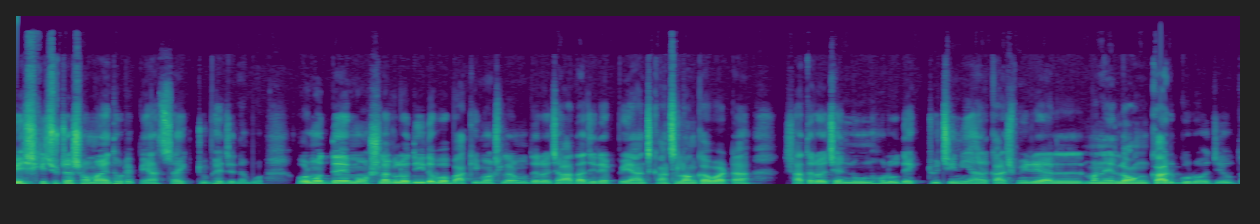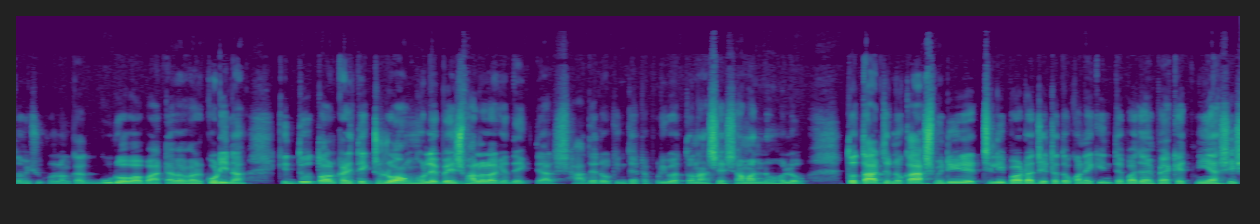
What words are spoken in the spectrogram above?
বেশ কিছুটা সময় ধরে পেঁয়াজটা একটু ভেজে নেব। ওর মধ্যে মশলাগুলো দিয়ে দেবো। বাকি মশলার মধ্যে রয়েছে আদা, জিরে, পেঁয়াজ, কাঁচা লঙ্কা বাটা, সাথে রয়েছে নুন, হলুদ, একটু চিনি আর কাশ্মীরি মানে লঙ্কার গুঁড়ো। যেহেতু আমি শুকনো লঙ্কা গুঁড়ো বা বাটা ব্যবহার করি না। কিন্তু তরকারিতে একটু রং হলে বেশ ভালো লাগে দেখতে আর স্বাদেরও কিন্তু একটা পরিবর্তন আসে সামান্য হলেও। তো তার জন্য কাশ্মীরি রেড চিলি পাউডার যেটা দোকানে কিনতে পাওয়া যায়, আমি প্যাকেট নিয়ে আসিস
